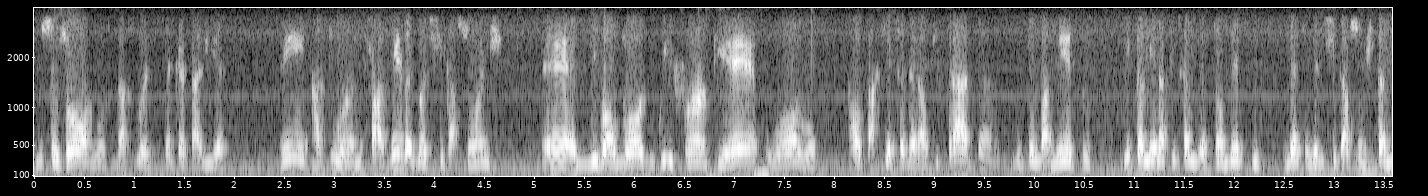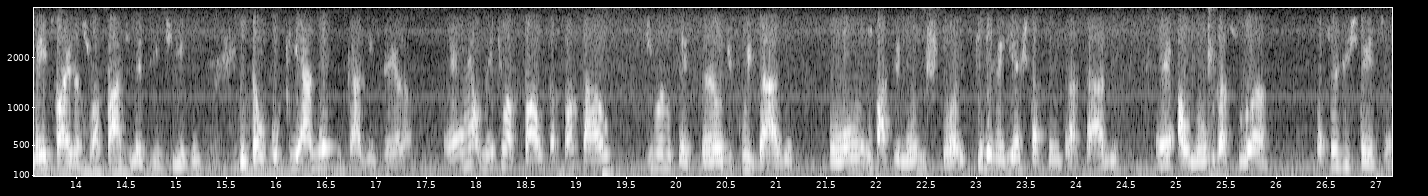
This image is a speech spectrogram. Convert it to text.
dos seus órgãos, das suas secretarias, vem atuando, fazendo as notificações, é, de igual modo o IFAM, que é o órgão, a autarquia federal que trata do tombamento e também na fiscalização desse, dessas edificações, também faz a sua parte nesse sentido. Então, o que há nesse caso em tela é realmente uma falta total de manutenção, de cuidado com um patrimônio histórico que deveria estar sendo tratado é, ao longo da sua, da sua existência.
